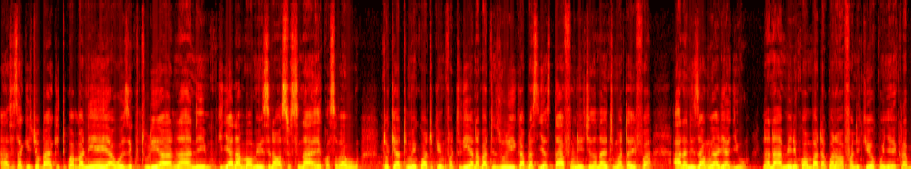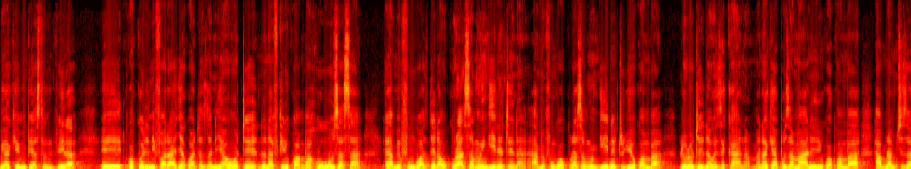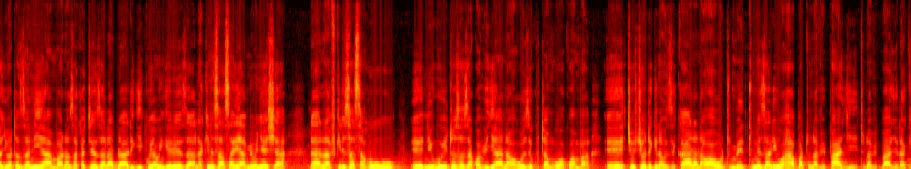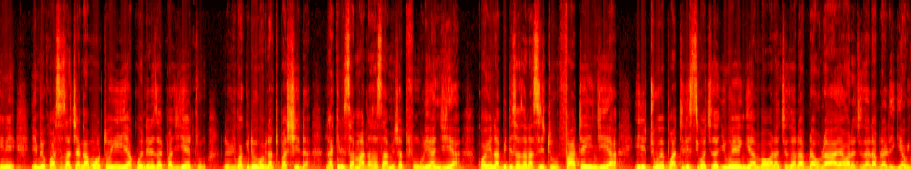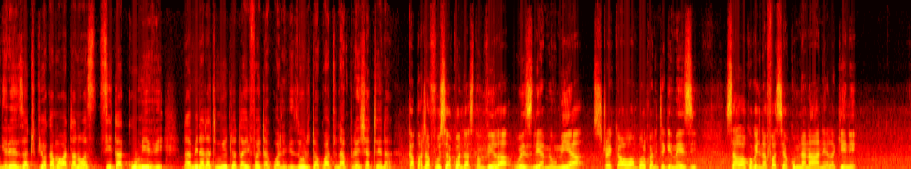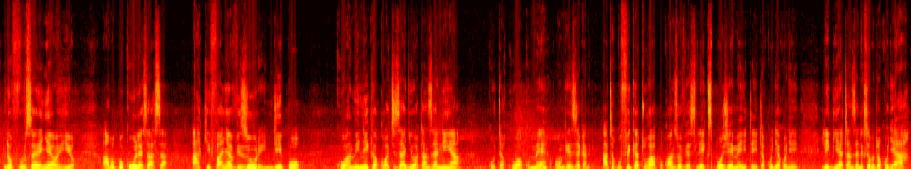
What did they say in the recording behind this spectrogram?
Uh, sasa kilichobaki tu kwamba ni yeye aweze kutulia na ni kijana ambao mimi sina wasiwasi naye kwa sababu tokea tumekuwa tukimfuatilia na bahati nzuri kabla sijastaafu nilicheza naye timu ya taifa, ana nidhamu ya hali ya juu na naamini kwamba atakuwa na mafanikio kwenye klabu yake mpya Aston Villa. E, kwa kweli ni faraja kwa tanzania wote na nafikiri kwamba huu sasa e, amefungua tena ukurasa mwingine tena amefungua ukurasa mwingine, tujue kwamba lolote linawezekana. Maanake hapo zamani ilikuwa kwamba hamna mchezaji wa Tanzania ambaye anaweza kacheza labda ligi kuu ya Uingereza, lakini sasa yeye ameonyesha, na nafikiri sasa huu e, ni wito sasa kwa vijana waweze kutambua kwamba e, chochote kinawezekana, na wao tume, tumezaliwa hapa, tuna vipaji, tuna vipaji, lakini imekuwa sasa changamoto hii ya kuendeleza vipaji vyetu ndio vilikuwa kidogo vinatupa shida, lakini Samata sasa ameshatufungulia njia. Kwa hiyo inabidi sasa na sisi tufate hii njia ili tuwepo at least wachezaji wengi ambao wanacheza labda Ulaya, wanacheza labda ligi ya Uingereza, tukiwa kama watano wa sita kumi hivi, naamini hata timu yetu ya taifa itakuwa ni vizuri, tutakuwa tuna pressure tena. kapata fursa ya kwenda Aston Villa. Wesley ameumia, striker wao ambao alikuwa ni tegemezi. Sawa, wako kwenye nafasi ya 18 lakini ndo fursa yenyewe hiyo, ambapo kule sasa akifanya vizuri ndipo kuaminika kwa wachezaji wa Tanzania kutakuwa kumeongezeka. Hata kufika tu hapo, kwanza obviously exposure imeita itakuja kwenye ligi ya Tanzania, kwa sababu ah,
